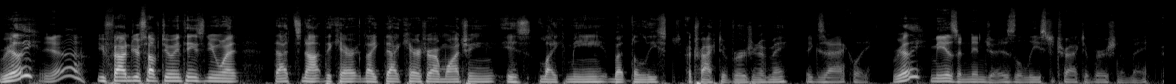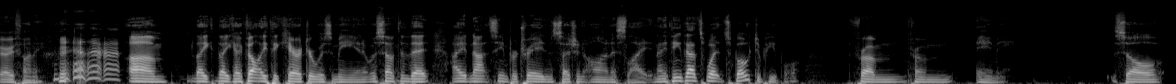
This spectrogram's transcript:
really. Yeah. You found yourself doing things, and you went. That's not the character. Like that character I'm watching is like me, but the least attractive version of me. Exactly. Really? Me as a ninja is the least attractive version of me. Very funny. um, like like I felt like the character was me, and it was something that I had not seen portrayed in such an honest light, and I think that's what spoke to people from from Amy. So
